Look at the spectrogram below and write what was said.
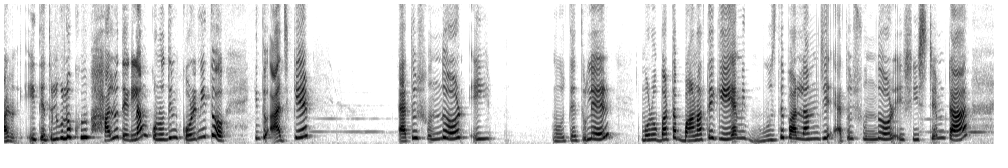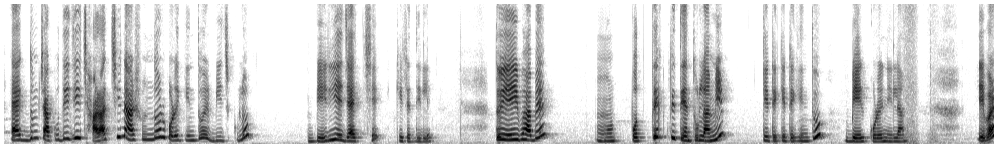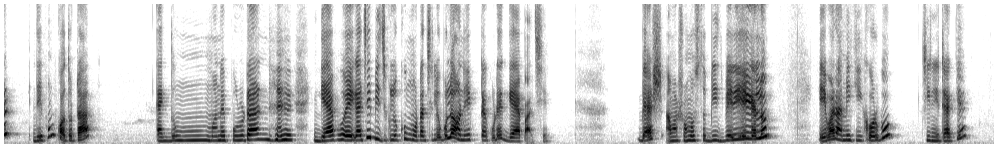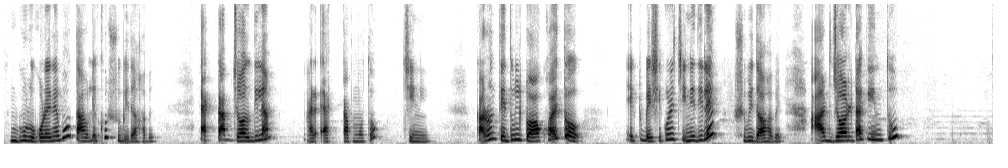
আর এই তেঁতুলগুলো খুব ভালো দেখলাম কোনো দিন করিনি তো। কিন্তু আজকে এত সুন্দর এই তেঁতুলের মোরব্বাটা বানাতে গিয়ে আমি বুঝতে পারলাম যে এত সুন্দর এই সিস্টেমটা একদম চাকু দিয়ে যে ছাড়াচ্ছি না, সুন্দর করে কিন্তু এর বীজগুলো বেরিয়ে যাচ্ছে কেটে দিলে। তো এইভাবে প্রত্যেকটি তেঁতুল আমি কেটে কেটে কিন্তু বের করে নিলাম। এবার দেখুন কতটা একদম মানে পুরোটা গ্যাপ হয়ে গেছে, বীজগুলো খুব মোটা ছিল বলে অনেকটা করে গ্যাপ আছে। ব্যাস, আমার সমস্ত বীজ বেরিয়ে গেল। এবার আমি কি করব? চিনিটাকে গুঁড়ো করে নেব, তাহলে খুব সুবিধা হবে। এক কাপ জল দিলাম আর এক কাপ মতো চিনি। কারণ তেঁতুল টক হয় তো, একটু বেশি করে চিনি দিলে সুবিধা হবে। আর জলটা কিন্তু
